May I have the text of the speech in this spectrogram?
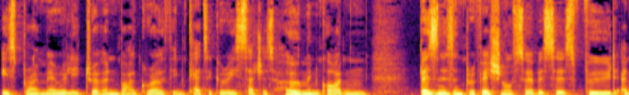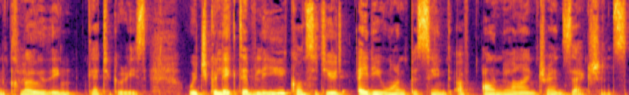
is primarily driven by growth in categories such as home and garden, business and professional services, food and clothing categories, which collectively constitute 81% of online transactions.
